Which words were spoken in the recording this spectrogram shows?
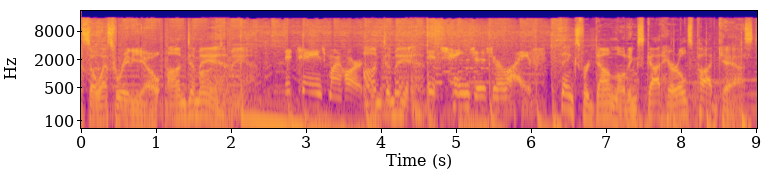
SOS Radio on demand. It changed my heart. On demand. It changes your life. Thanks for downloading Scott Harold's podcast.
